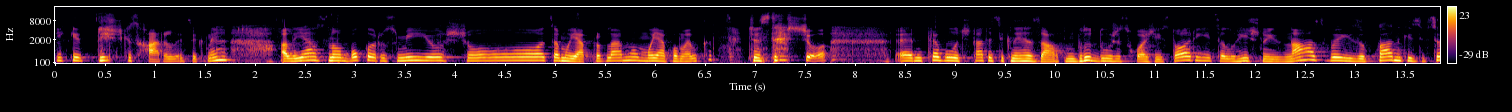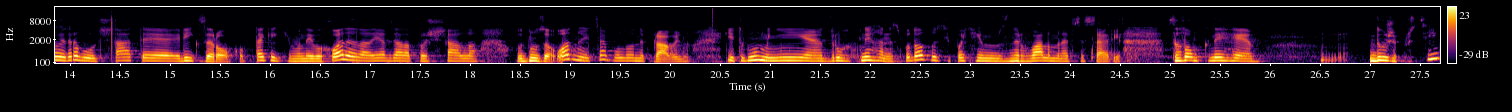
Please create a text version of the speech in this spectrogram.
тільки трішечки схарили ці книги. Але я з одного боку розумію, що це моя проблема, моя помилка через те, що не треба було читати ці книги залпом. Бо тут дуже схожі історії, це логічно із назви, із обкладинки, зі всього. І треба було читати рік за роком. Так як і вони виходили, але я взяла, прочитала одну за одну, і це було неправильно. І тому мені друга книга не сподобалась, і потім знервувала мене вся серія. Загалом книги дуже прості,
